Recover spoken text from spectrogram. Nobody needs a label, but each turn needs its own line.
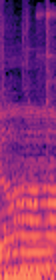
gone.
